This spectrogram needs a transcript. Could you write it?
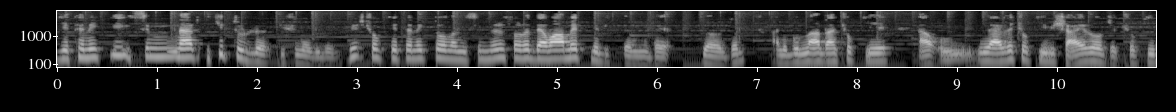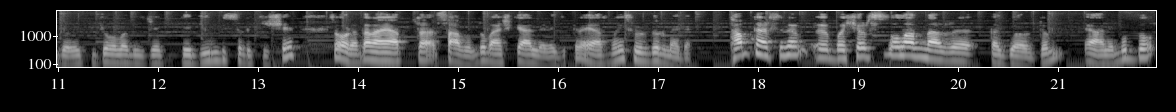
yetenekli isimler iki türlü düşünebiliriz. Bir çok yetenekli olan isimlerin sonra devam etmediklerini de gördüm. Hani bunlardan çok iyi yani ileride çok iyi bir şair olacak, çok iyi bir öykücü olabilecek dediğim bir sürü kişi sonradan hayatta savruldu, başka yerlere gitti ve yazmayı sürdürmedi. Tam tersine e, başarısız olanları da gördüm. Yani bu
